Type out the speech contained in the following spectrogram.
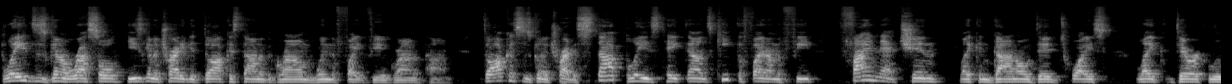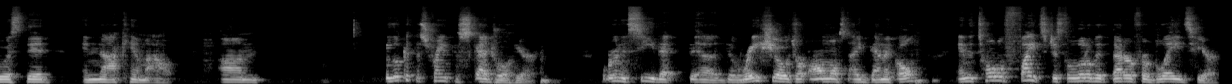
Blaydes is going to wrestle. He's going to try to get Daukaus down to the ground, win the fight via ground and pound. Daukaus is going to try to stop Blaydes' takedowns, keep the fight on the feet, find that chin like Ngannou did twice, like Derrick Lewis did, and knock him out. Um, look at the strength of schedule here we're going to see that the, the ratios are almost identical, and the total fight's just a little bit better for Blaydes here.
